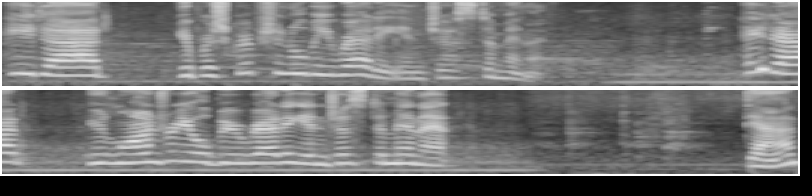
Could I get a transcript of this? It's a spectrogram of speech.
Hey, Dad, your prescription will be ready in just a minute. Hey, Dad, your laundry will be ready in just a minute. Dad,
